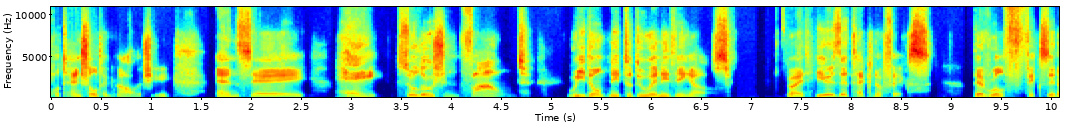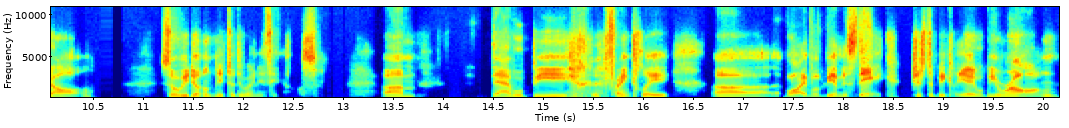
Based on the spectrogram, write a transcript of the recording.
potential technology, and say, hey, solution found. We don't need to do anything else, right? Here's a technofix that will fix it all. So we don't need to do anything else. Um, that would be, frankly, uh, well, it would be a mistake. Just to be clear, it would be wrong.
